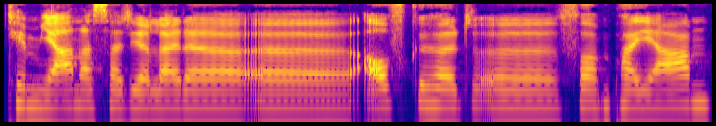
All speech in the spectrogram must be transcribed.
Kim Janas hat ja leider äh, aufgehört äh, vor ein paar Jahren.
